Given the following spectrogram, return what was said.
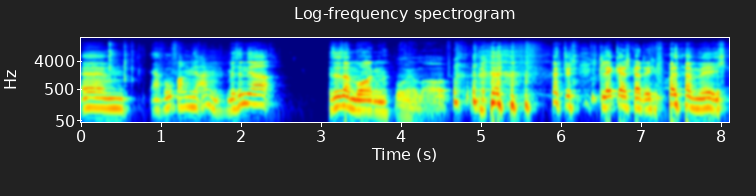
Ähm, ja, wo fangen wir an? Wir sind ja. Es ist am Morgen. Wo hören wir auf? du kleckerst gerade nicht voller Milch.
